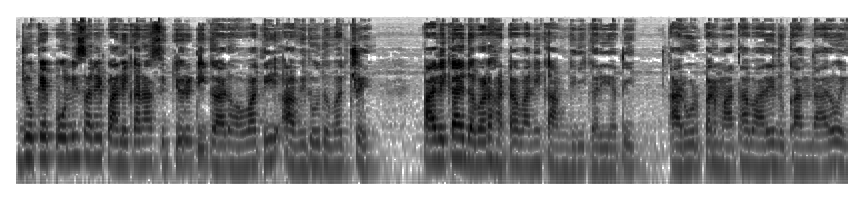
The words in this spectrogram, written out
જો કે પોલીસ અને પાલિકાના સિક્યુરિટી ગાર્ડ હોવાથી આ વિરોધ વચ્ચે પાલિકાએ દબાણ હટાવવાની કામગીરી કરી હતી. આ રોડ પર માથાભારે દુકાનદારોએ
